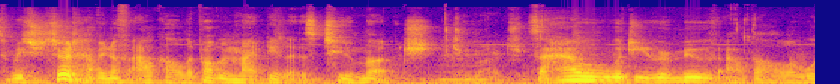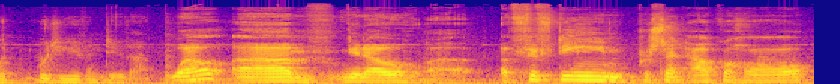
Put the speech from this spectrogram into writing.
So we should have enough alcohol. The problem might be that there's too much. too much. So how would you remove alcohol, or would, would you even do that? Well, um, you know, uh, a 15% alcohol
